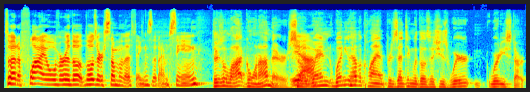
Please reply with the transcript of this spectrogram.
So at a flyover, th- those are some of the things that I'm seeing. There's a lot going on there. So Yeah. when when you have a client presenting with those issues, where where do you start?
